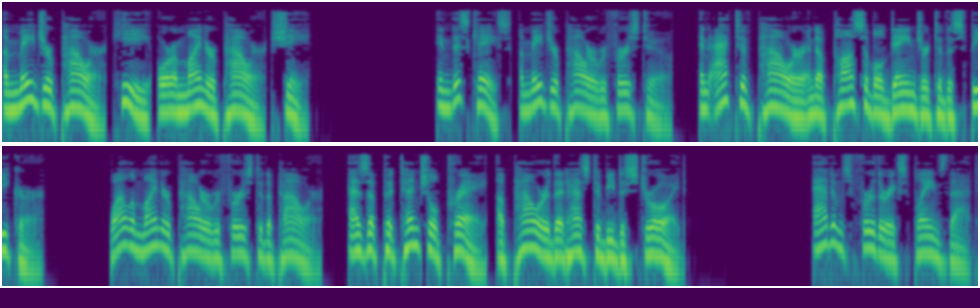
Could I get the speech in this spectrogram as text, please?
a major power he or a minor power she. In this case, a major power refers to an active power and a possible danger to the speaker, while a minor power refers to the power as a potential prey, a power that has to be destroyed. Adams further explains that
